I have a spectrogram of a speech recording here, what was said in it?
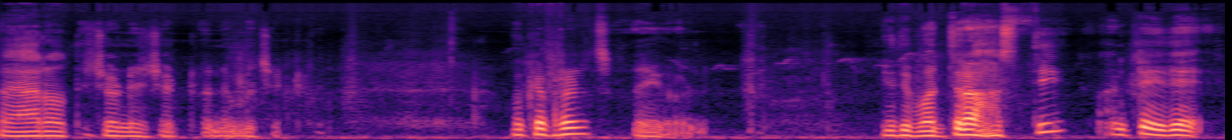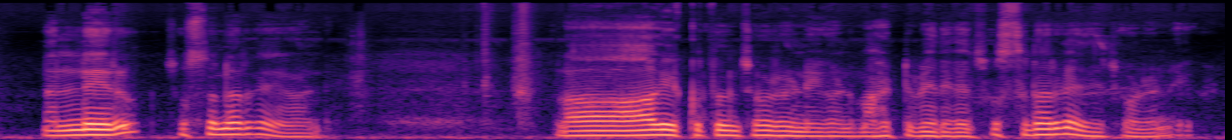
తయారవుతాయి చూడండి చెట్లు నిమ్మ చెట్లు. ఓకే ఫ్రెండ్స్ ఇవ్వండి ఇది వజ్రహస్తి అంటే ఇదే నల్లేరు. చూస్తున్నారు కదా ఇవ్వండి అలాగే ఎక్కుతుంది చూడండి ఇవ్వండి మా హట్టు మీదగా చూస్తున్నారుగా ఇది చూడండి ఇవ్వండి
